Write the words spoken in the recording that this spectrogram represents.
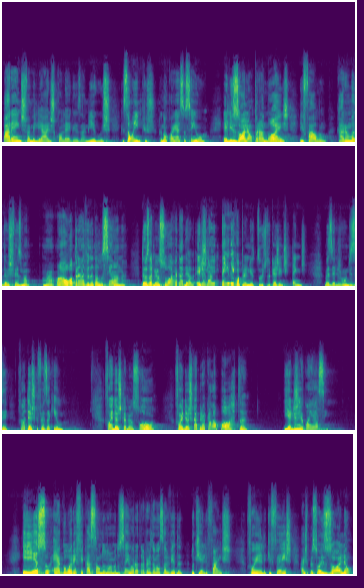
parentes, familiares, colegas, amigos que são ímpios, que não conhecem o Senhor, eles olham para nós e falam: caramba, Deus fez uma, uma, uma obra na vida da Luciana. Deus abençoou a vida dela. Eles não entendem com a plenitude do que a gente entende, mas eles vão dizer: foi Deus que fez aquilo. Foi Deus que abençoou. Foi Deus que abriu aquela porta. E eles reconhecem. E isso é a glorificação do nome do Senhor através da nossa vida, do que ele faz. Foi ele que fez, as pessoas olham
